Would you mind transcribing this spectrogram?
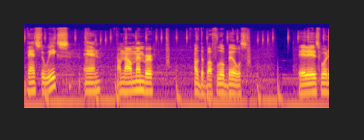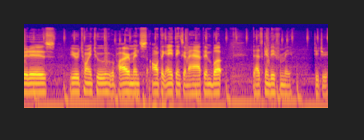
Advance the weeks, and I'm now a member of the Buffalo Bills. It is what it is. Year 22 retirements. I don't think anything's going to happen, but that's going to be for me. GG.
